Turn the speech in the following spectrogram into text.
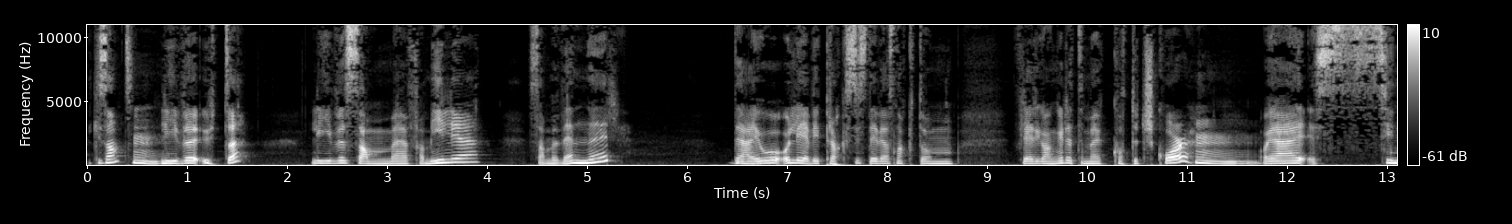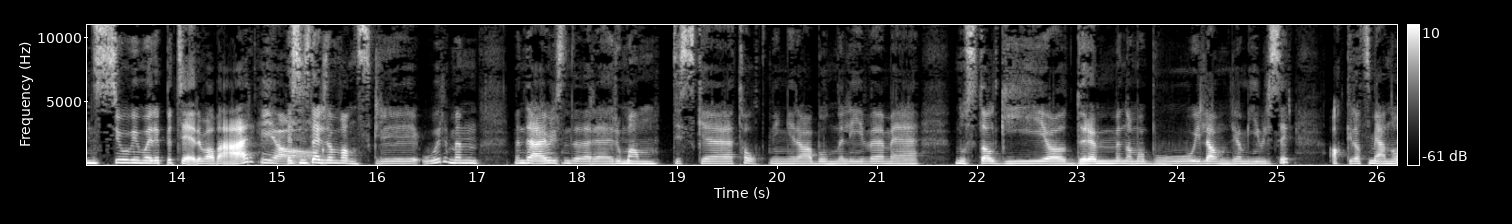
Ikke sant? Livet ute. Livet sammen med familie, sammen med venner. Det er jo å leve i praksis det vi har snakket om flere ganger, dette med cottage core. Og jeg syns jo vi må repetere hva det er. Ja. Jeg syns det er sånn vanskelig ord, men, men det er jo liksom det derre romantiske tolkninger av bondelivet med nostalgi og drømmen om å bo i landlige omgivelser. Akkurat som jeg nå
